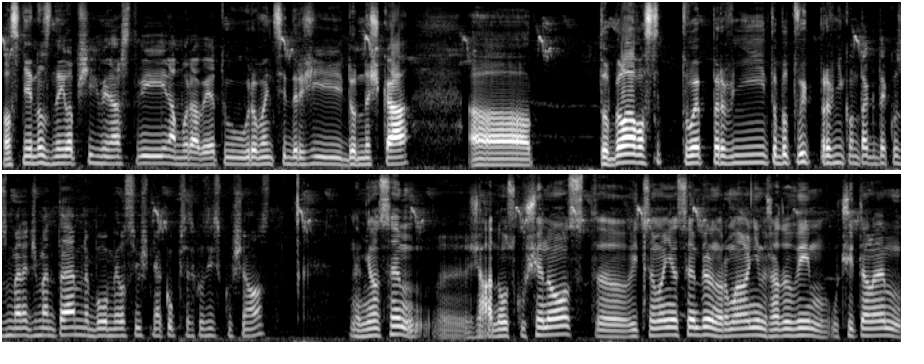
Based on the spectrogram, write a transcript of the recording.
vlastně jedno z nejlepších vinařství na Moravě. Tu úroveň si drží do dneška. A to byla vlastně tvoje první, to byl tvůj první kontakt jako s managementem, nebo měl jsi už nějakou předchozí zkušenost? Neměl jsem eh, žádnou zkušenost, eh, víceméně jsem byl normálním řadovým učitelem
